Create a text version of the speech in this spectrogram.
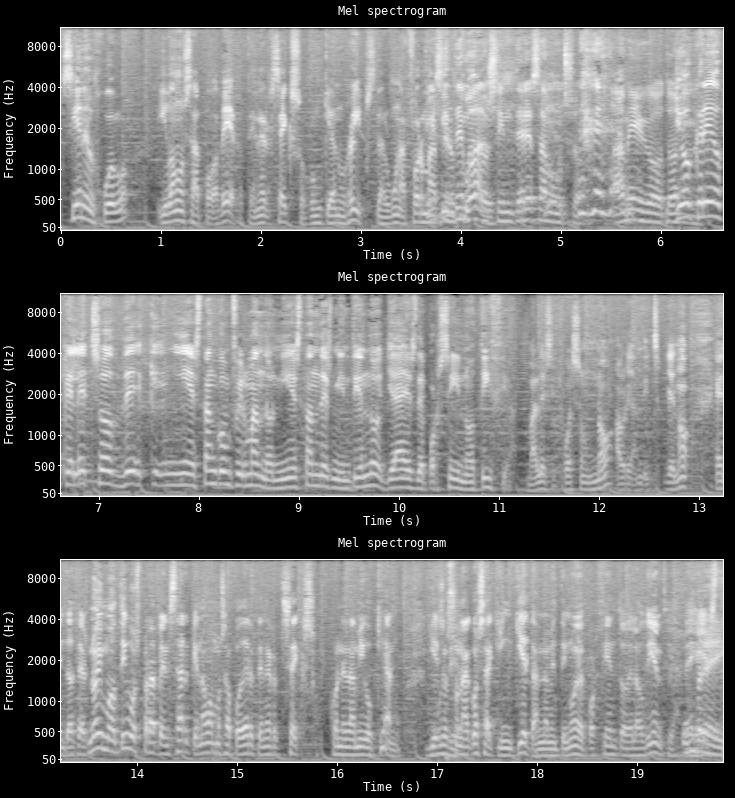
si en el juego íbamos a poder tener sexo con Keanu Reeves de alguna forma Ese tema virtual. nos interesa mucho. Amigo, Tony. Yo creo que el hecho de que ni están confirmando ni están desmintiendo ya es de por sí noticia, ¿vale? Si fuese un no, habrían dicho que no. Entonces, no hay motivos para pensar que no vamos a poder tener sexo con el amigo Keanu. Y eso es bien. una cosa que inquieta al 99% de la audiencia. Un break.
